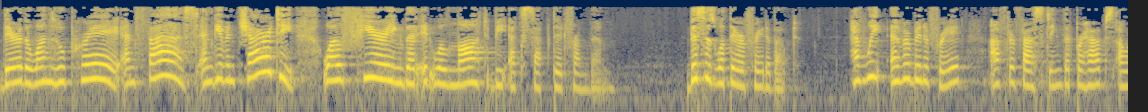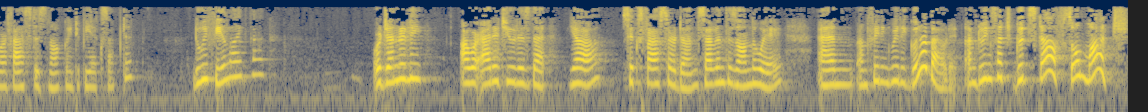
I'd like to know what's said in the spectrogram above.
they're the ones who pray and fast and give in charity while fearing that it will not be accepted from them. This is what they're afraid about. Have we ever been afraid after fasting that perhaps our fast is not going to be accepted? Do we feel like that? Or generally, our attitude is that, yeah, Six fasts are done, seventh is on the way, and I'm feeling really good about it. I'm doing such good stuff, so much.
